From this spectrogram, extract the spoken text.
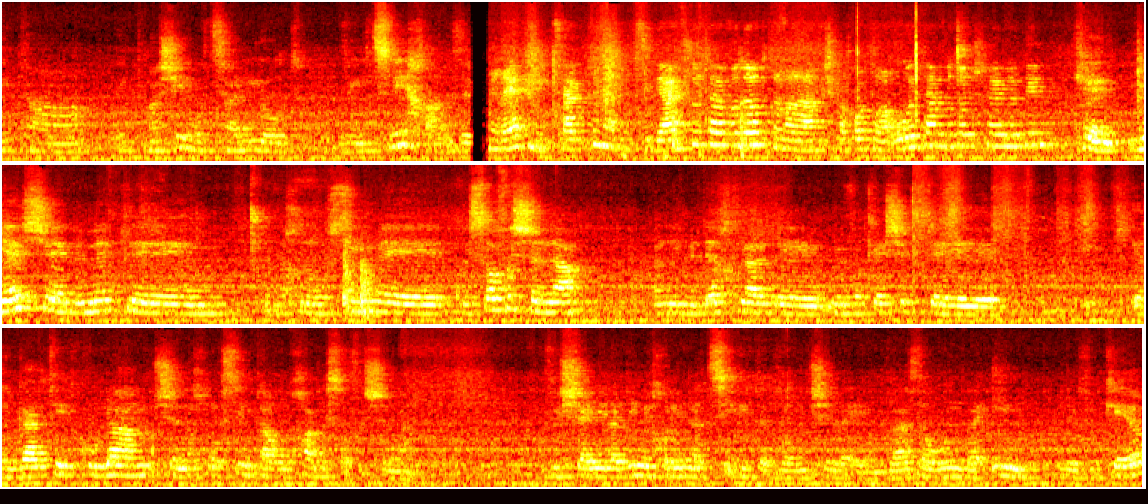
את, ה, את מה שהיא רוצה להיות, והיא הצליחה. זה... נראה, הצגתם, את מציגה אצלו את העבודות? כלומר, המשפחות ראו את העבודות של הילדים? כן, יש אה, באמת, אה, אנחנו עושים אה, בסוף השנה, אני בדרך כלל מבקשת, הרגלתי את כולם, שאנחנו עושים תערוכה בסוף השנה. ושהילדים יכולים להציג את הדברים שלהם, ואז ההורים באים לבקר,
